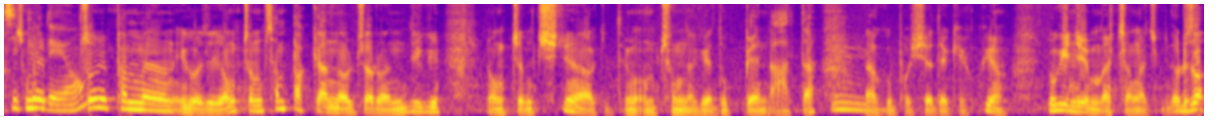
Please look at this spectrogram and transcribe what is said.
지표대요. 소매 판매는 이거죠. 0.3밖에 안 나올 줄 알았는데 이게 0.7이 나왔기 때문에 엄청나게 높게 나왔다라고 보셔야 되겠고요. 여기 이제 마찬가지입니다. 그래서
